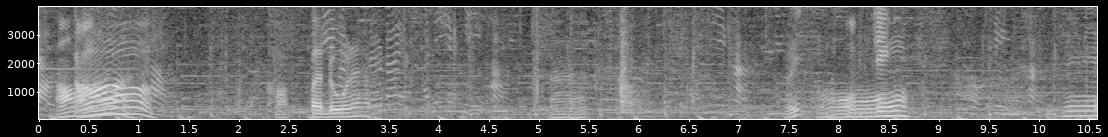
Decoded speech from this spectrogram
จ้ะอ๋ออ๋อค่ะ ขอเปิดดูนะครับได้อันนี้ยังมีค่ะอ่านี่ค่ะเฮ้ยอบจริงอบจริงค่ะนี่นี่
